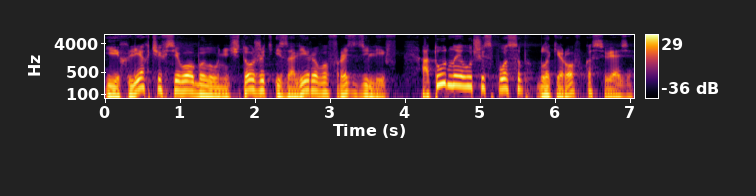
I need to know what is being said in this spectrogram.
и их легче всего было уничтожить, изолировав, разделив. А тут наилучший способ — блокировка связи.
